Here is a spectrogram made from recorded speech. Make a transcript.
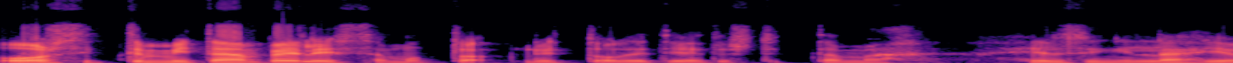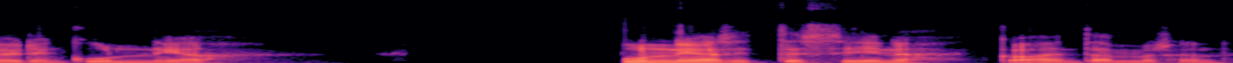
ole sitten mitään pelissä, mutta nyt oli tietysti tämä Helsingin lähiöiden kunnia, kunnia sitten siinä kahden tämmöisen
